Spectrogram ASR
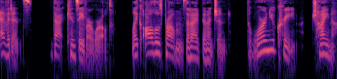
evidence that can save our world. Like all those problems that I've mentioned. The war in Ukraine, China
